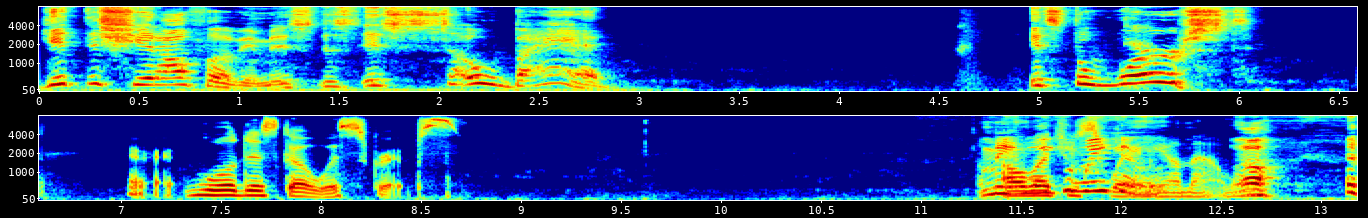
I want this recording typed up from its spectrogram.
get the shit off of him. It's just, it's so bad. It's the worst. All right, we'll just go with Scrypts. I mean, I'll we let can, you we can, me on that one. Oh.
